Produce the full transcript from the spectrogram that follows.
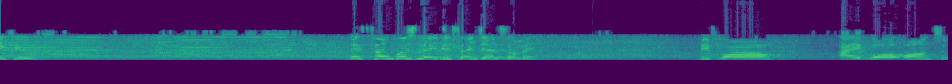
Thank you. Distinguished ladies and gentlemen, before I go on to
